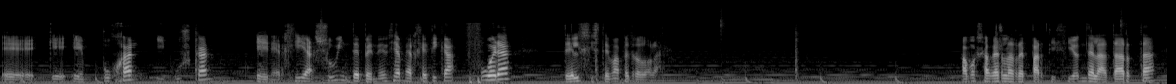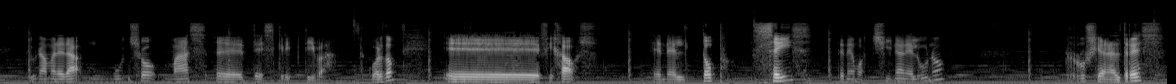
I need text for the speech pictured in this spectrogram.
que empujan y buscan energía, su independencia energética fuera del sistema petrodólar. Vamos a ver la repartición de la tarta de una manera mucho más descriptiva. ¿De acuerdo? fijaos, en el top 6 tenemos China en el 1, Rusia en el 3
